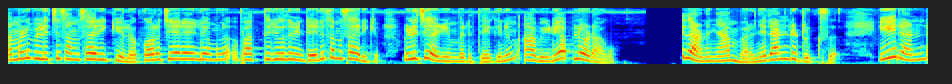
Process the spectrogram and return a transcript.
നമ്മൾ വിളിച്ച് സംസാരിക്കുമല്ലോ. കുറച്ച് നേരമല്ലോ നമ്മൾ പത്ത് ഇരുപത് മിനിറ്റായാലും സംസാരിക്കും. വിളിച്ച് കഴിയുമ്പോഴത്തേക്കിനും ആ വീഡിയോ അപ്ലോഡ് ആകും ഇതാണ് ഞാൻ പറഞ്ഞ രണ്ട് ട്രിക്സ് ഈ രണ്ട്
